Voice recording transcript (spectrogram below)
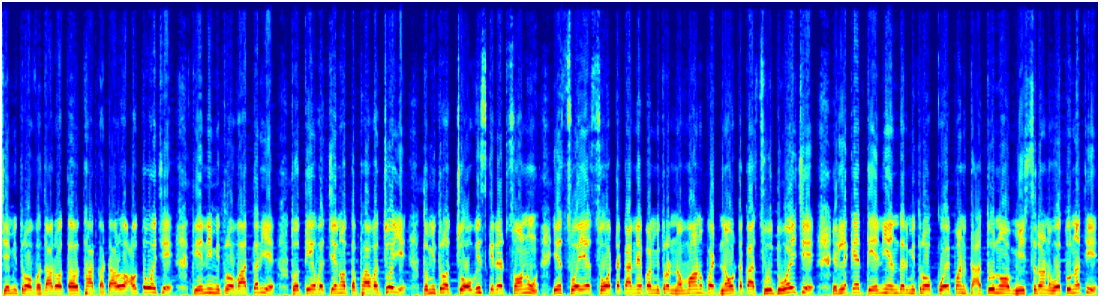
જે મિત્રો વધારો તથા ઘટાડો આવતો હોય છે તેની મિત્રો વાત કરીએ તો તે વચ્ચેનો તફાવત જોઈએ તો મિત્રો ચોવીસ કેરેટ સોનું એ સોએ સો ટકાને પણ મિત્રો નવ્વાણું પોઈન્ટ નવ ટકા શુદ્ધ હોય છે. એટલે કે તેની અંદર મિત્રો કોઈ પણ ધાતુનો મિશ્રણ હોતું નથી.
